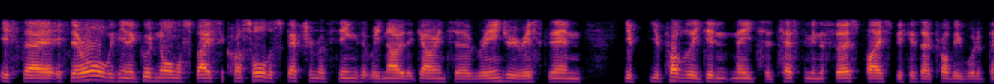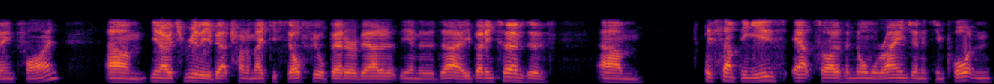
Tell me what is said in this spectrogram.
if they if they're all within a good normal space across all the spectrum of things that we know that go into re-injury risk, then you you probably didn't need to test them in the first place because they probably would have been fine. Um, you know, it's really about trying to make yourself feel better about it at the end of the day. But in terms of um, if something is outside of a normal range and it's important,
